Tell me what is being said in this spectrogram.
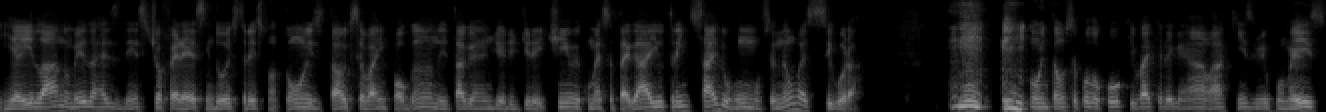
E aí lá no meio da residência te oferecem dois, três plantões e tal, que você vai empolgando e tá ganhando dinheiro direitinho e começa a pegar e o trem sai do rumo, você não vai se segurar. Ou então você colocou que vai querer ganhar lá 15 mil por mês,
